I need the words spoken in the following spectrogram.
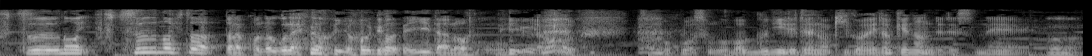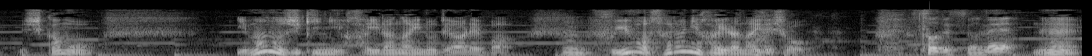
普通の、普通の人だったらこのぐらいの容量でいいだろうっていう。僕はそのバッグに入れたいのは着替えだけなんでですね。うん。しかも、今の時期に入らないのであれば、うん。冬はさらに入らないでしょ そうですよね。う。ね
